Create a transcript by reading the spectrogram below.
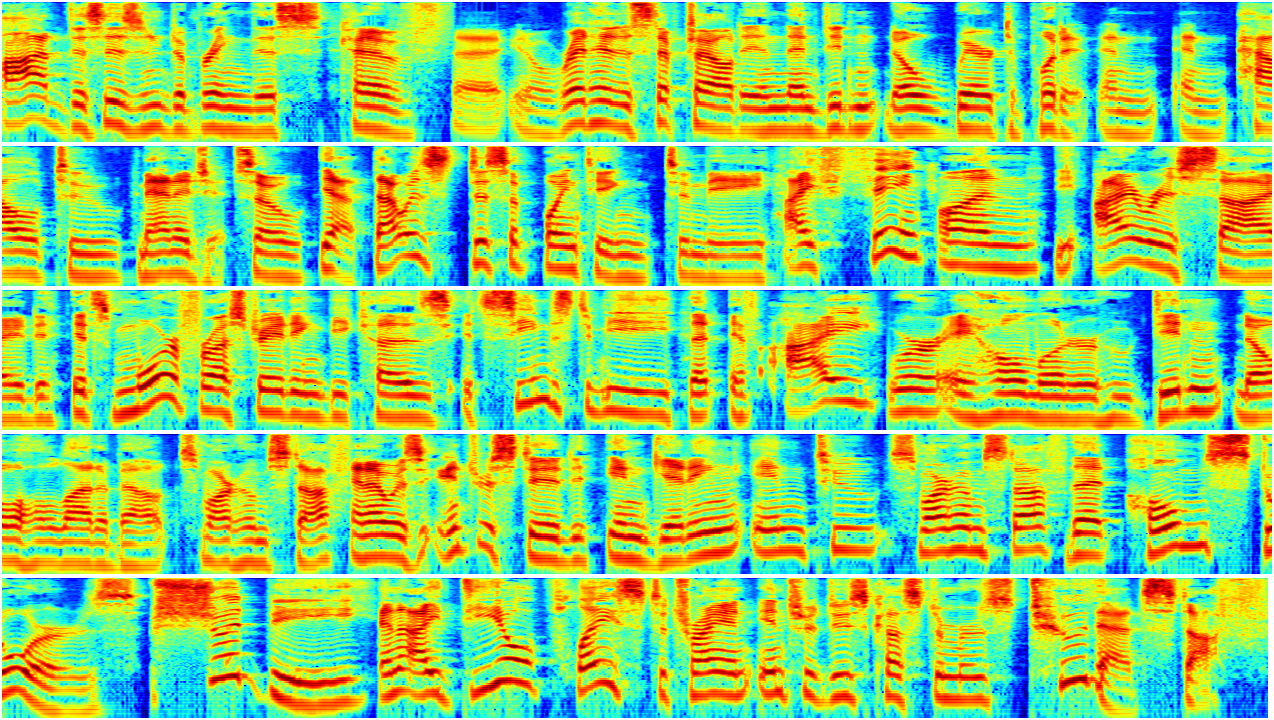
odd decision to bring this kind of, uh, you know, redheaded stepchild in, then didn't know where to put it and, and how to manage it. So yeah, that was disappointing to me. I think on the Iris side, it's more frustrating because it seems to me that if I were a homeowner who didn't know a whole lot about smart home stuff and I was interested in getting into smart home stuff, that home stores should be an ideal place to try and introduce customers to that stuff.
